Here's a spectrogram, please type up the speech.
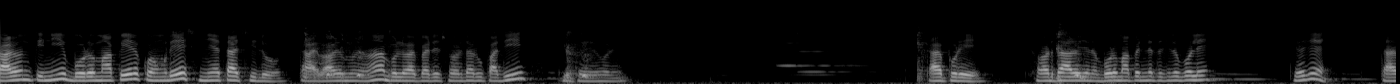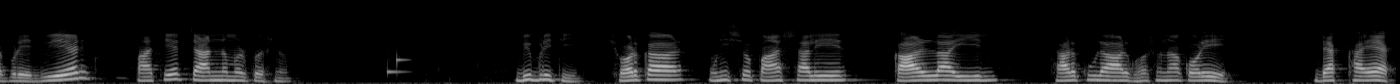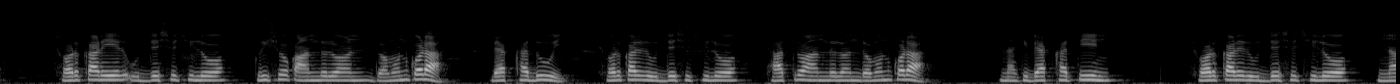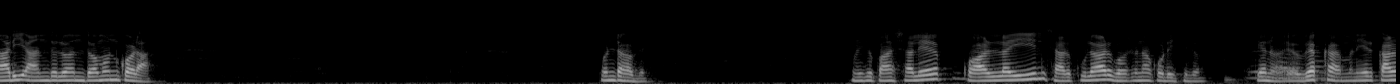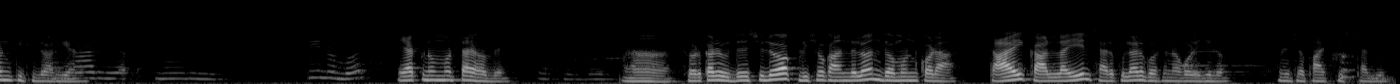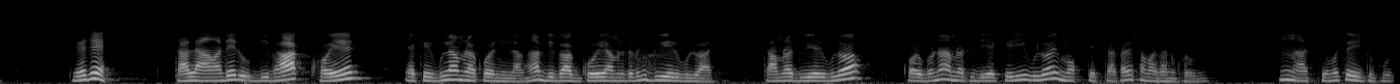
কারণ তিনি বড় মাপের কংগ্রেস নেতা ছিল। তাই হ্যাঁ বল্লভাই প্যাটেল সর্দার উপাধি তারপরে সর্দার ওই জন্য বড় মাপের নেতা ছিল বলে, ঠিক আছে? তারপরে দুইয়ের, পাঁচের, চার নম্বর প্রশ্ন। বিবৃতি, সরকার উনিশশো পাঁচ সালের কার্লাইল সার্কুলার ঘোষণা করে। ব্যাখ্যা এক সরকারের উদ্দেশ্য ছিল কৃষক আন্দোলন দমন করা। ব্যাখ্যা দুই, সরকারের উদ্দেশ্য ছিল ছাত্র আন্দোলন দমন করা। নাকি ব্যাখ্যা তিন, সরকারের উদ্দেশ্য ছিল নারী আন্দোলন দমন করা। কোনটা হবে? উনিশশো পাঁচ সালে কার্লাইল সার্কুলার ঘোষণা করেছিল। কেন? ব্যাখ্যা মানে এর কারণ কি ছিল আর কি? নম্বর? এক নম্বরটাই হবে। হ্যাঁ সরকারের উদ্দেশ্য ছিল কৃষক আন্দোলন দমন করা। তাই কার্লাইল সার্কুলার ঘোষণা করেছিল উনিশশো পাঁচ খ্রিস্টাব্দে। ঠিক আছে? তাহলে আমাদের বিভাগ ক্ষয়ের একেরগুলো আমরা করে নিলাম। হ্যাঁ বিভাগ গয়ে আমরা তো পাচ্ছি দুইয়েরগুলো আছে। তা আমরা দুইয়েরগুলো করব না, আমরা শুধু একেরইগুলোই মক টেস্ট আকারে সমাধান করব। হুম, আজকের মতো এইটুকুই।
